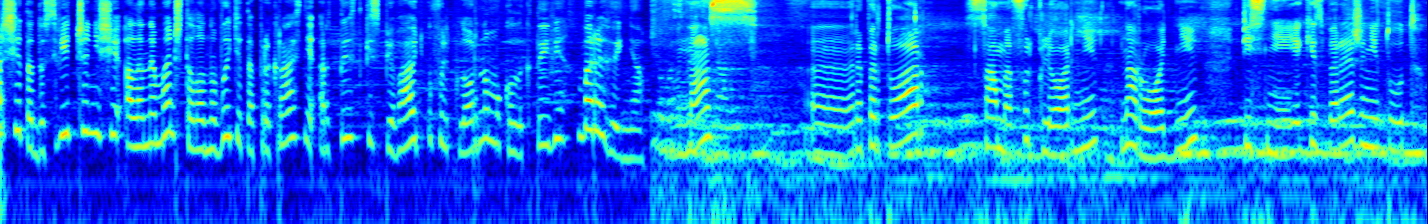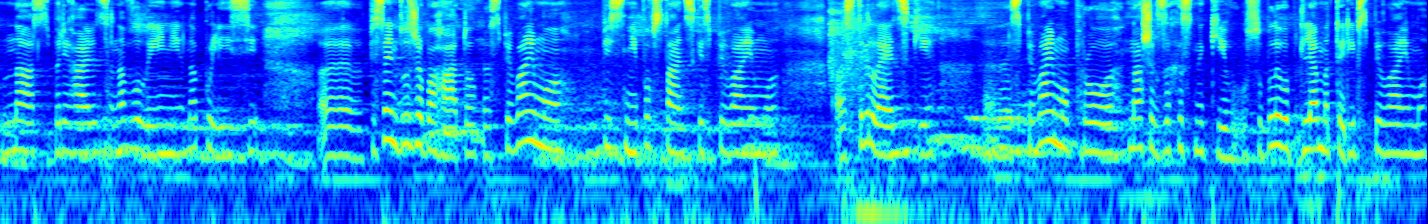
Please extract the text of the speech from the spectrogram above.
Старші та досвідченіші, але не менш талановиті та прекрасні артистки співають у фольклорному колективі Берегиня. В нас е, репертуар саме фольклорні, народні пісні, які збережені тут. У нас зберігаються на Волині, на Поліссі. Е, Пісень дуже багато. Співаємо пісні повстанські, співаємо стрілецькі, е, співаємо про наших захисників, особливо для матерів співаємо.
